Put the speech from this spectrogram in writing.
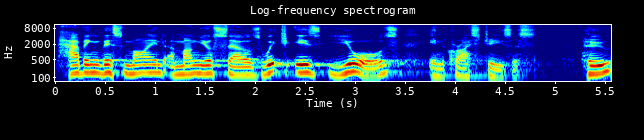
having this mind among yourselves, which is yours in Christ Jesus, who,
